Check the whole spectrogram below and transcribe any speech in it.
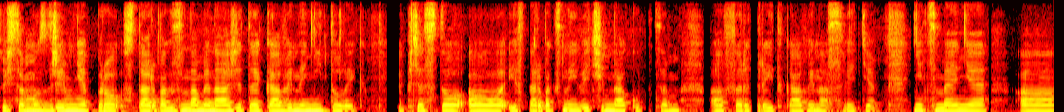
Což samozřejmě pro Starbucks znamená, že té kávy není tolik. I přesto je Starbucks největším nákupcem fair trade kávy na světě. Nicméně a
